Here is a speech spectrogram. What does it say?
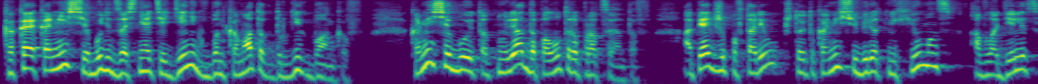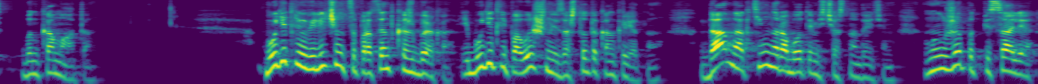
Какая комиссия будет за снятие денег в банкоматах других банков? Комиссия будет от 0 до 1,5%. Опять же повторю, что эту комиссию берет не Humans, а владелец банкомата. Будет ли увеличиваться процент кэшбэка и будет ли повышенный за что-то конкретно? Да, мы активно работаем сейчас над этим. Мы уже подписали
